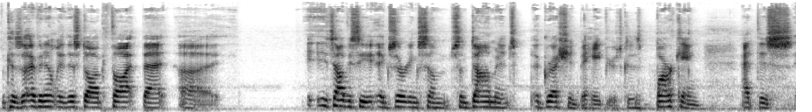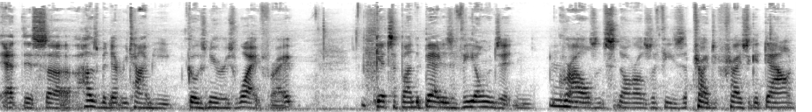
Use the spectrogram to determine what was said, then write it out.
Because evidently, this dog thought that uh, it's obviously exerting some some dominant aggression behaviors because it's barking at this at this uh, husband every time he goes near his wife, right? Gets up on the bed as if he owns it and growls and snarls if he's tried to tries to get down.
